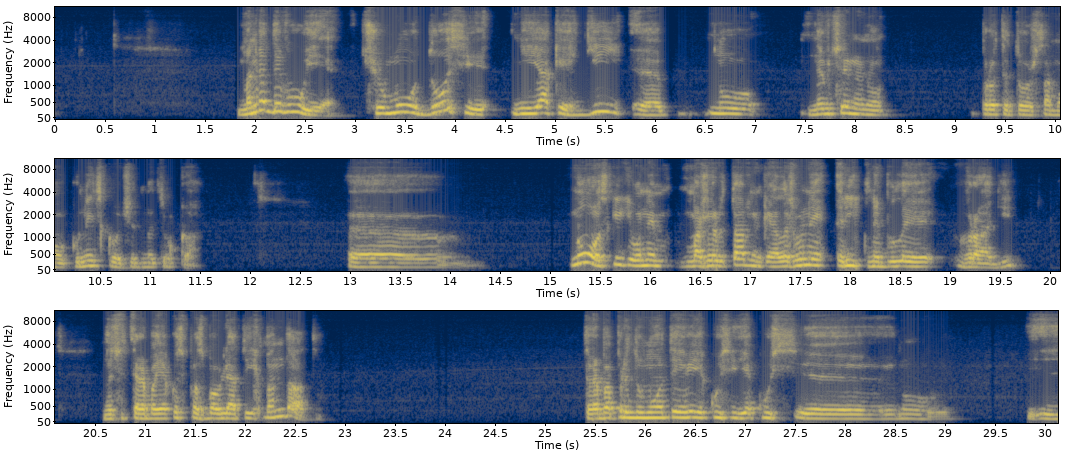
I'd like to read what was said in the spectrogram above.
Мене дивує, чому досі ніяких дій е, ну, не вчинено проти того ж самого Куницького чи Дмитрука. Е, ну, оскільки вони мажоритарники, але ж вони рік не були в Раді, значить, треба якось позбавляти їх мандату. Треба придумувати якусь, якусь, е, ну, і,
